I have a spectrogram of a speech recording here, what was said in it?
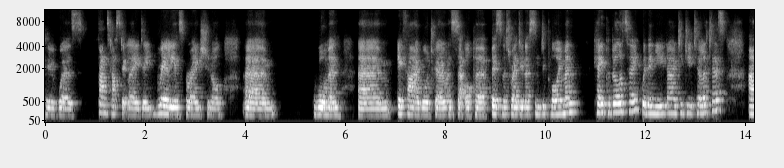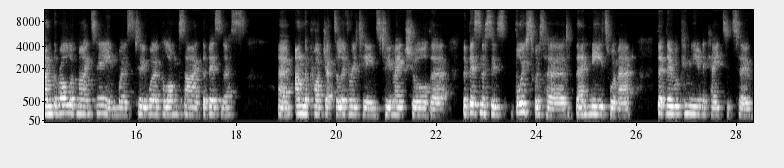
who was fantastic lady, really inspirational um, woman, um, if I would go and set up a business readiness and deployment capability within United Utilities. And the role of my team was to work alongside the business um, and the project delivery teams to make sure that the business's voice was heard, their needs were met, that they were communicated to,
